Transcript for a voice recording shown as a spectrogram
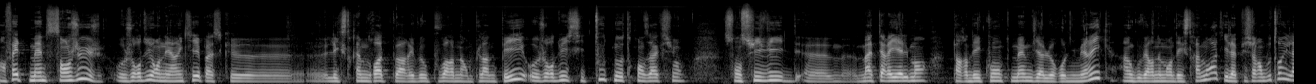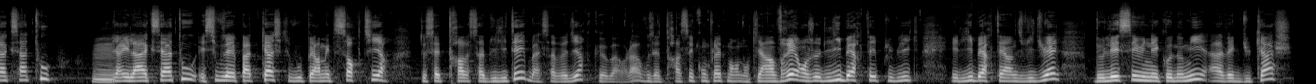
En fait, même sans juge, aujourd'hui on est inquiet parce que euh, l'extrême droite peut arriver au pouvoir dans plein de pays. Aujourd'hui, si toutes nos transactions sont suivies euh, matériellement par des comptes, même via l'euro numérique, un gouvernement d'extrême droite, il appuie sur un bouton, il a accès à tout. Hmm. Il a accès à tout. Et si vous n'avez pas de cash qui vous permet de sortir de cette traçabilité, bah, ça veut dire que bah, voilà, vous êtes tracé complètement. Donc il y a un vrai enjeu de liberté publique et de liberté individuelle de laisser une économie avec du cash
